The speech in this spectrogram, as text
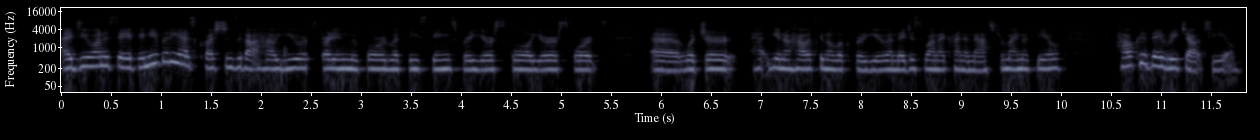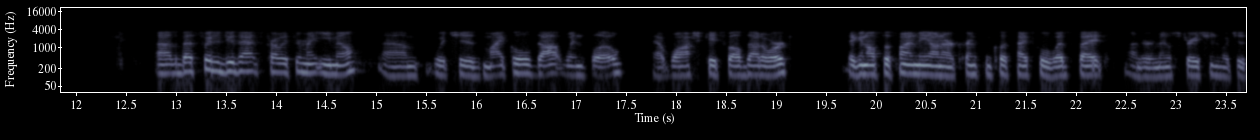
I do want to say, if anybody has questions about how you are starting to move forward with these things for your school, your sports, uh, what you're, you know, how it's going to look for you, and they just want to kind of mastermind with you, how could they reach out to you? Uh, the best way to do that is probably through my email, um, which is michael.winslow at washk12.org. They can also find me on our Crimson Cliffs High School website under administration, which is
